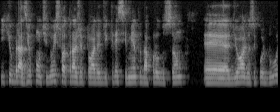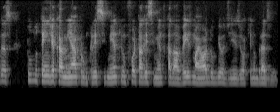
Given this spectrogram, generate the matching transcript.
e que o Brasil continue sua trajetória de crescimento da produção é, de óleos e gorduras, tudo tende a caminhar para um crescimento e um fortalecimento cada vez maior do biodiesel aqui no Brasil.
